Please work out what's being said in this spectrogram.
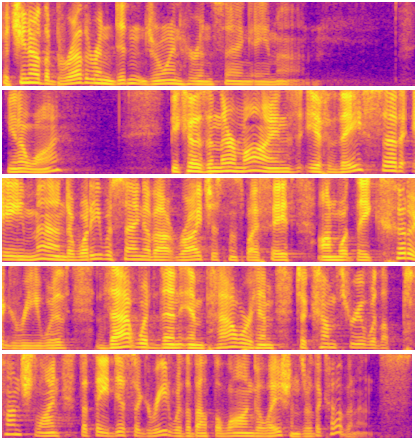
But you know, the brethren didn't join her in saying Amen. You know why? Because in their minds, if they said amen to what he was saying about righteousness by faith on what they could agree with, that would then empower him to come through with a punchline that they disagreed with about the law in Galatians or the covenants.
